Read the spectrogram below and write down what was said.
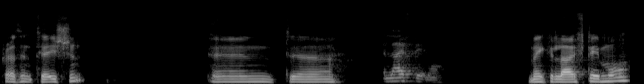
presentation. and uh, A live demo. make a live demo.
